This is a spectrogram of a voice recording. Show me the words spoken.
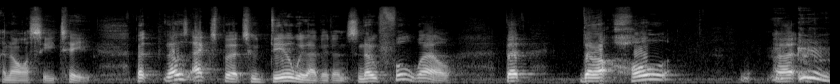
an RCT. But those experts who deal with evidence know full well that there are whole uh,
